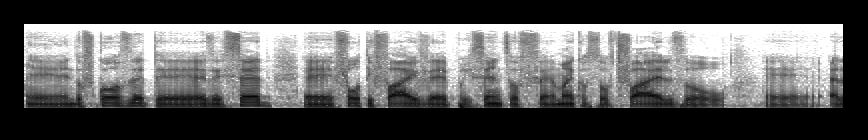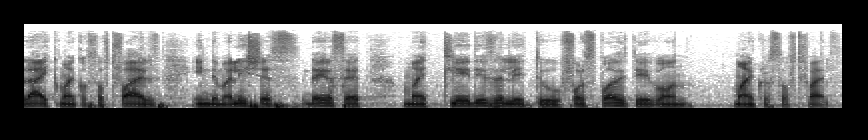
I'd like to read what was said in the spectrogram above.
And of course, that uh, as I said, 45% uh, of uh, Microsoft files or alike Microsoft files in the malicious dataset might lead easily to false positive on Microsoft files.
